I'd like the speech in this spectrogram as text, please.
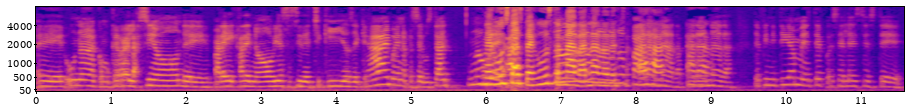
eh, una como que relación de pareja, de novios, así de chiquillos, de que, ay, bueno, pues se gustan. No, me gustas, te gusta, nada, nada de eso. para nada, para nada definitivamente pues él es este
